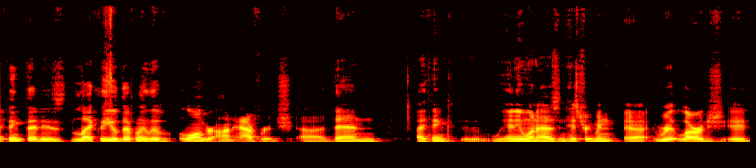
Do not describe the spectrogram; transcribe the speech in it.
think that is likely. You'll definitely live longer on average uh, than I think uh, anyone has in history. I mean, uh, writ large, it,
